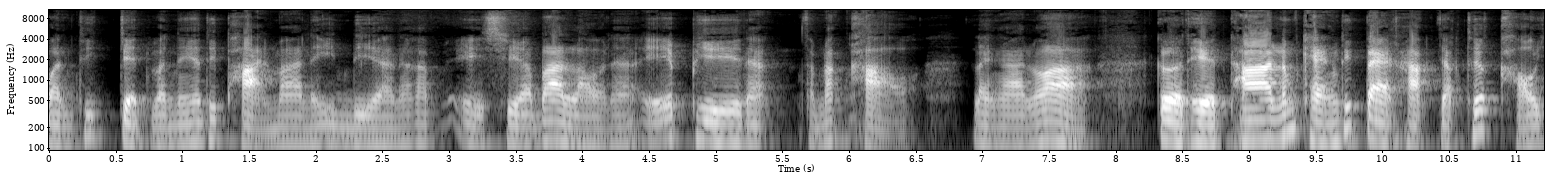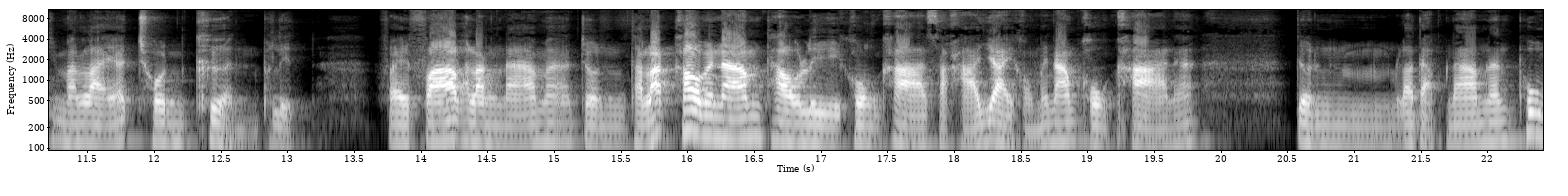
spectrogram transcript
วันที่ 7 วันนี้ที่ผ่านมาในอินเดียนะครับ เอเชียบ้านเรานะ AFP เนี่ยสำนักข่าว รายงานว่าเกิดเหตุทานน้ำแข็งที่แตกหักจากเทือกเขาหิมาลัยชนเขื่อนผลิต ไฟฟ้าพลังน้ำฮะจนทะลักเข้าแม่น้ำเทาลีคงคาสาขาใหญ่ของแม่น้ำคงคานะ จนระดับน้ำนั้นพุ่ง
